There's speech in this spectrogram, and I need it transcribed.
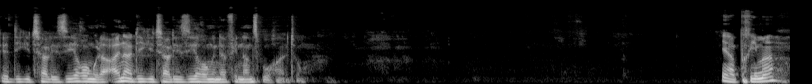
der Digitalisierung oder einer Digitalisierung in der Finanzbuchhaltung. Ja, prima.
